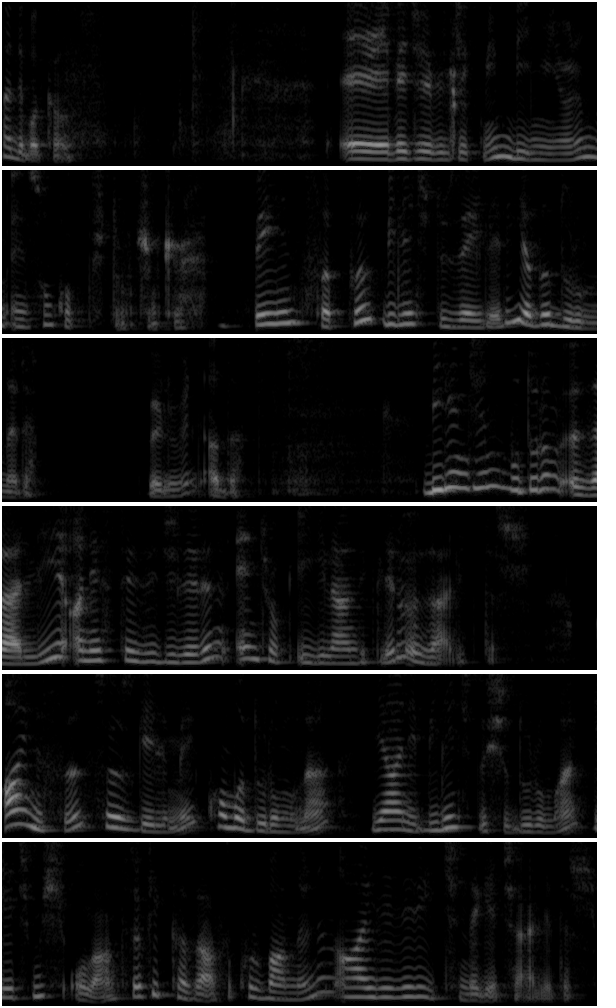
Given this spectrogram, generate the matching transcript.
Hadi bakalım. Ee, becerebilecek miyim bilmiyorum. En son kopmuştum çünkü. Beyin sapı, bilinç düzeyleri ya da durumları. Bölümün adı. Bilincin bu durum özelliği anestezicilerin en çok ilgilendikleri özelliktir. Aynısı söz gelimi koma durumuna yani bilinç dışı duruma geçmiş olan trafik kazası kurbanlarının aileleri için de geçerlidir.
